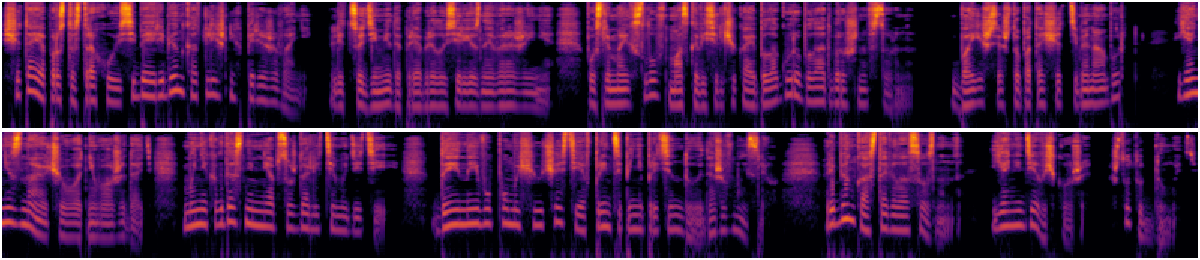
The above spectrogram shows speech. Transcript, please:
Считай, я просто страхую себя и ребенка от лишних переживаний. Лицо Демида приобрело серьезное выражение. После моих слов маска весельчака и балагура была отброшена в сторону. «Боишься, что потащат тебя на аборт? Я не знаю, чего от него ожидать. Мы никогда с ним не обсуждали тему детей. Да и на его помощь и участие я в принципе не претендую, даже в мыслях. Ребенка оставила осознанно. Я не девочка уже. Что тут думать?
